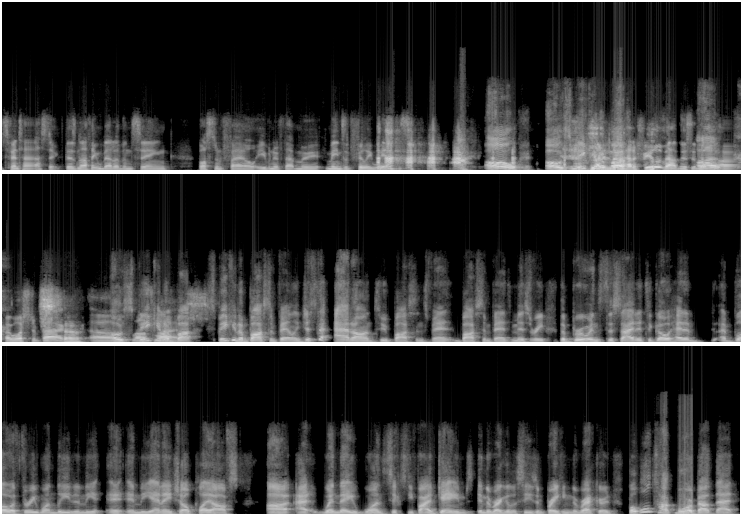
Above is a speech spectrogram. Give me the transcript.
It's fantastic. There's nothing better than seeing Boston fail, even if that mo- means that Philly wins. oh, oh, speaking I of didn't know how to feel about this. And Oh. I, I watched it back. So- um, Oh, last speaking of night. Bo- speaking of Boston failing, just to add on to Boston's fan Boston fans' misery, the Bruins decided to go ahead and, and blow a three-one lead in the in the NHL playoffs. Uh, at when they won 65 games in the regular season, breaking the record. But we'll talk more about that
